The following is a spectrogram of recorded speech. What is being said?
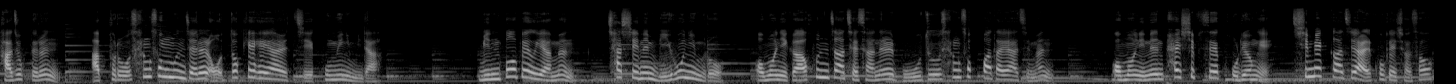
가족들은 앞으로 상속 문제를 어떻게 해야 할지 고민입니다. 민법에 의하면 차 씨는 미혼이므로 어머니가 혼자 재산을 모두 상속받아야 하지만 어머니는 80세 고령에 치매까지 앓고 계셔서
